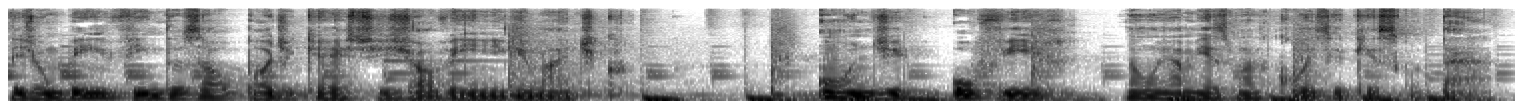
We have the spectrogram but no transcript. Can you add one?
Sejam bem-vindos ao podcast Jovem Enigmático, onde ouvir não é a mesma coisa que escutar.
